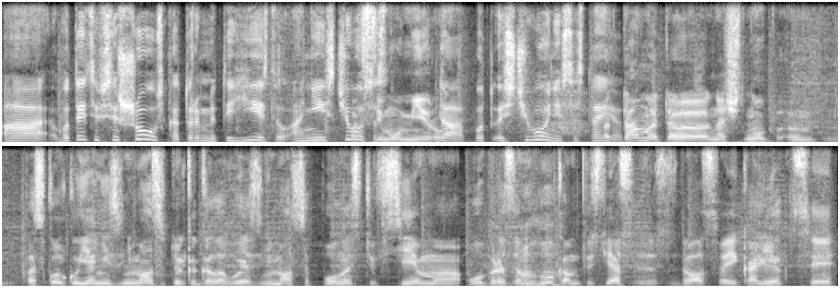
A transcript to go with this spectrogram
А вот эти все шоу, с которыми ты ездил, они из чего По всему миру. Да, вот из чего они состоят? А Там это, значит, ну, поскольку я не занимался только головой, я занимался полностью всем э, образом, Мгм. луком, то есть я с- создавал свои коллекции,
